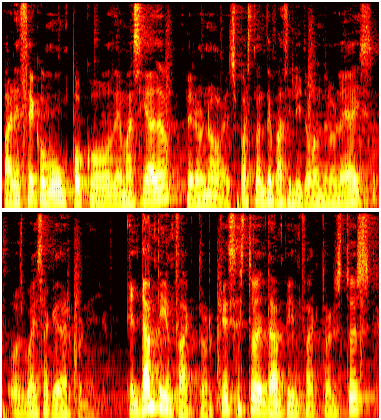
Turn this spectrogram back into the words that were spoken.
parece como un poco demasiado, pero no, es bastante facilito. Cuando lo leáis, os vais a quedar con ello. El dumping factor, ¿qué es esto del dumping factor? Esto es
